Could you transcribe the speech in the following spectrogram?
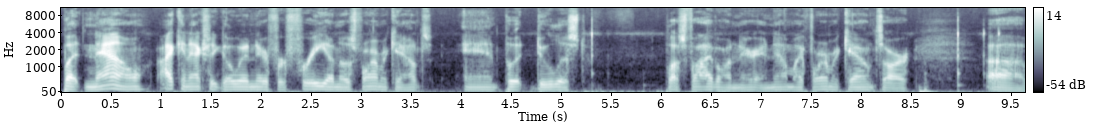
But now I can actually go in there for free on those farm accounts and put duelist plus five on there, and now my farm accounts are uh,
